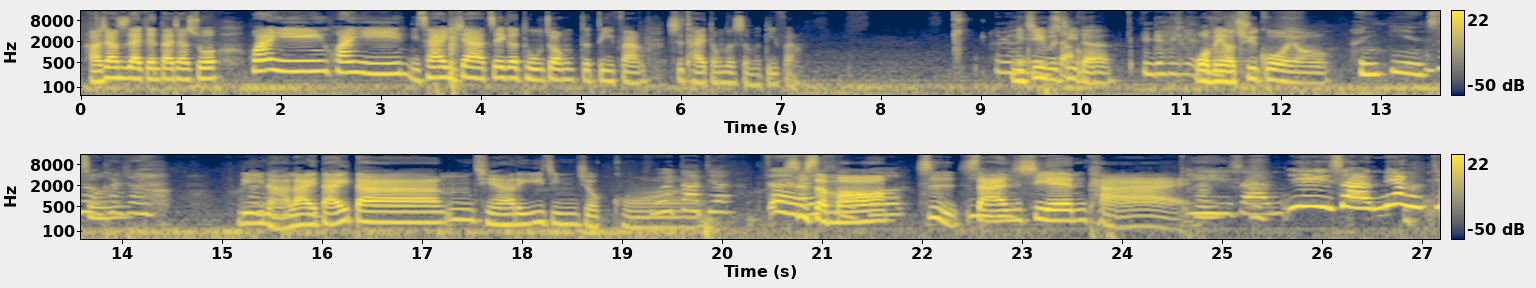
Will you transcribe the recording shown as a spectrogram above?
好像是在跟大家说欢迎欢迎。你猜一下，这个图中的地方是台东的什么地方？你记不记得？我没有去过哟。很眼熟。你哪来台东？请你进去看。为大家。是什么？是三仙台。一闪一闪亮晶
